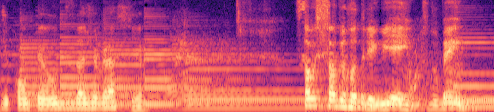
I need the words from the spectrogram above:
de conteúdos da geografia. Salve, salve, Rodrigo. E aí, tudo bem?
